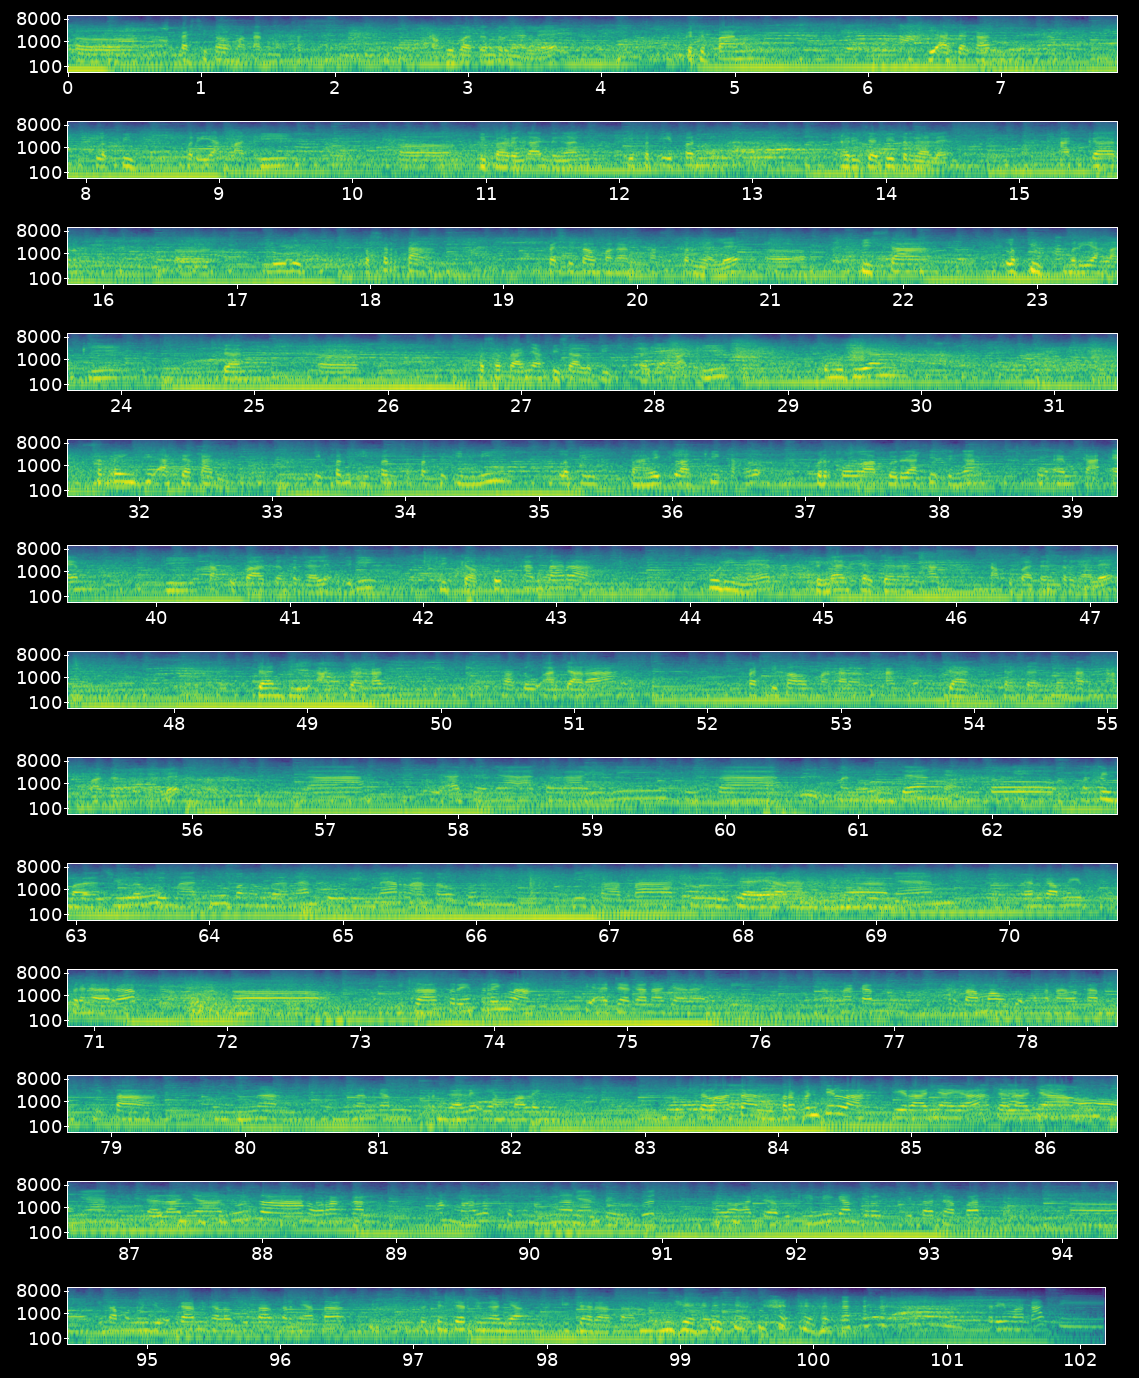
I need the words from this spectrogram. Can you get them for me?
eh, festival makanan khas Kabupaten Trenggalek ke depan diadakan lebih meriah lagi eh, dibarengkan dengan event-event Hari Jadi Trenggalek agar eh, seluruh peserta festival makanan khas Trenggalek eh, bisa lebih meriah lagi dan eh, pesertanya bisa lebih banyak lagi. Kemudian sering diadakan event-event seperti ini lebih baik lagi kalau berkolaborasi dengan UMKM di Kabupaten Trenggalek. Jadi digabung antara kuliner dengan jajanan khas Kabupaten Trenggalek. Dan diadakan satu acara festival makanan khas dan jajanan khas Kabupaten Trenggalek Di adanya acara ini bisa menunjang untuk Lebih maju. lebih maju pengembangan kuliner ataupun wisata di daerah Kuningan. Dan kami berharap eh, bisa sering-sering lah diadakan acara ini karena kan pertama untuk mengenalkan kita kunjungan kunjungan kan Trenggalek yang paling selatan terpencil lah kiranya ya jalannya oh, jalannya susah orang kan ah males kemunjungan Kuningan, gitu kalau ada begini kan terus kita dapat eh, kita menunjukkan kalau kita ternyata sejajar dengan yang di daratan. Terima kasih.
